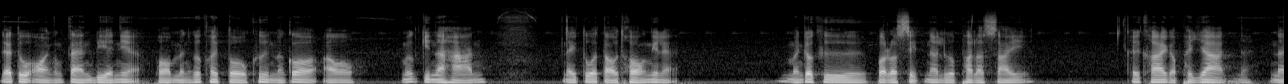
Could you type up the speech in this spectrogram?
และตัวอ่อนของแตนเบียนเนี่ยพอมันก็ค่อยโตขึ้นมันก็เอาเมื่อกินอาหารในตัวเต่าทองนี่แหละ มันก็คือปรสิตนะหรือพาราไซคล้ายๆกับพยาธินะใน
